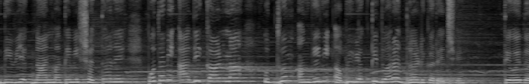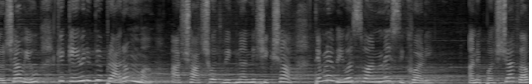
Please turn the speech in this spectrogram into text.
દિવ્ય જ્ઞાનમાં તેની શ્રદ્ધાને પોતાની આદિકાળના ઉદ્ધમ અંગેની અભિવ્યક્તિ દ્વારા દ્રઢ કરે છે. તેઓએ દર્શાવ્યું કે કેવી રીતે પ્રારંભમાં આ શાશ્વત વિજ્ઞાનની શિક્ષા તેમણે વિવસ્વાનને શીખવાડી અને પશ્ચાતાપ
